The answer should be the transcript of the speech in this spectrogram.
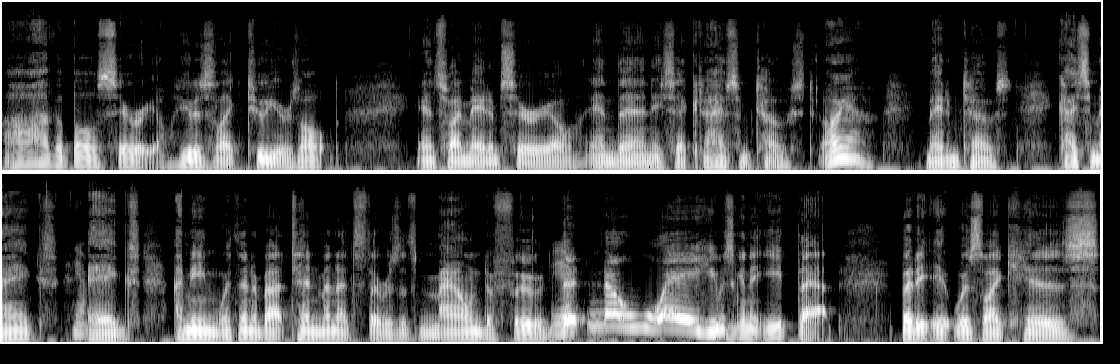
Oh, I'll have a bowl of cereal. He was like two years old. And so I made him cereal. And then he said, could I have some toast? Oh, yeah. Made him toast. Can I have some eggs? Yep. Eggs. I mean, within about 10 minutes, there was this mound of food. Yep. That no way he was going to eat that. But it, it was like his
